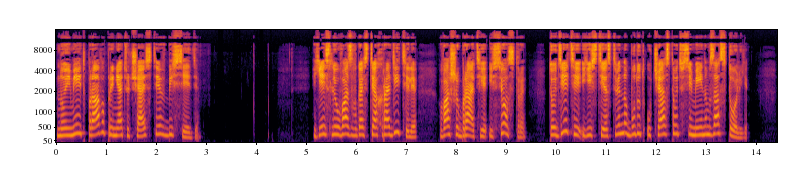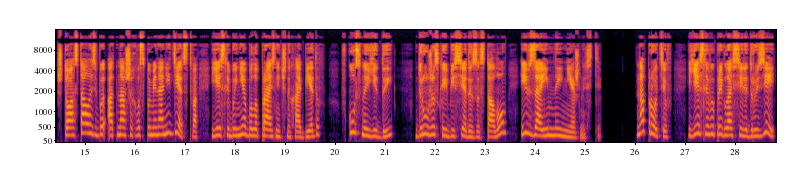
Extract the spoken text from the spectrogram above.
но имеет право принять участие в беседе. Если у вас в гостях родители, ваши братья и сестры, то дети, естественно, будут участвовать в семейном застолье. Что осталось бы от наших воспоминаний детства, если бы не было праздничных обедов, вкусной еды, дружеской беседы за столом и взаимной нежности? Напротив, если вы пригласили друзей,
